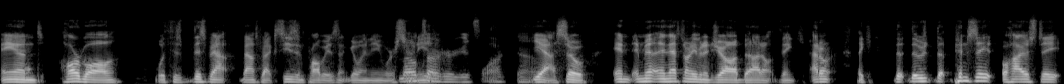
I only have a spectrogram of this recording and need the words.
And Harbaugh, with his this bounce back season, probably isn't going anywhere soon Mel. Tucker gets locked down. Yeah. So and, and and that's not even a job that I don't think I don't like the, the, the Penn State, Ohio State.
